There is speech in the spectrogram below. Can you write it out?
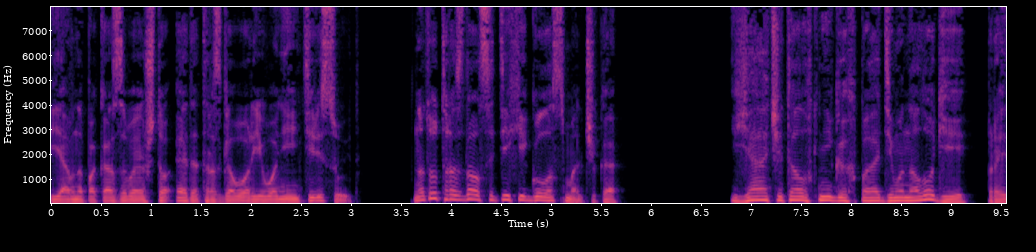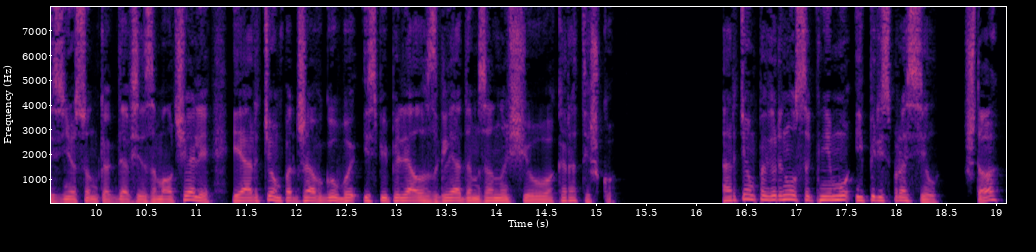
явно показывая, что этот разговор его не интересует. Но тут раздался тихий голос мальчика. «Я читал в книгах по демонологии», – произнес он, когда все замолчали, и Артем, поджав губы, испепелял взглядом заносчивого коротышку. Артем повернулся к нему и переспросил «Что?»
